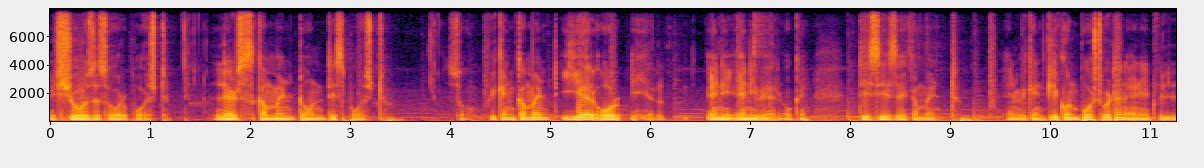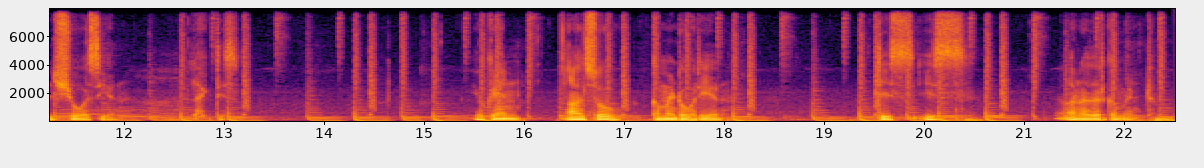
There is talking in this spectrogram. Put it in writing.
it shows us our post. Let's comment on this post. So we can comment here or here any anywhere okay? This is a comment and we can click on post button and it will show us here like this. You can also comment over here. This is another comment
